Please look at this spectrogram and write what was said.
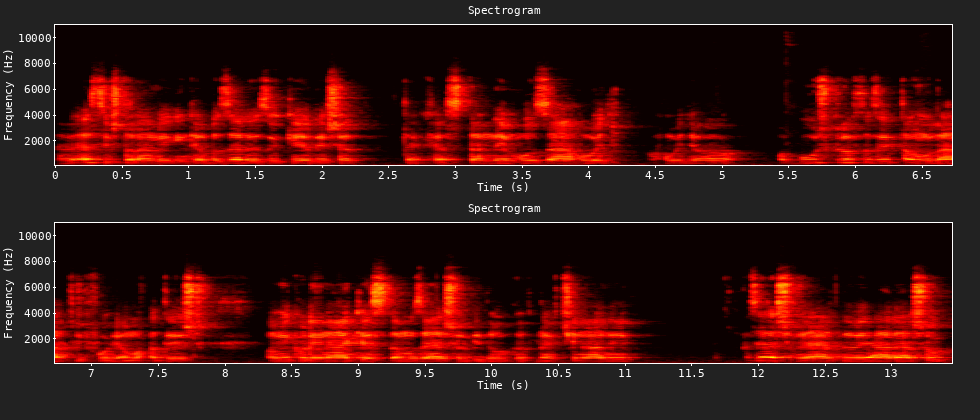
Ezt is talán még inkább az előző kérdésetekhez tenném hozzá, hogy, hogy a, a bushcraft az egy tanulási folyamat, és amikor én elkezdtem az első videókat megcsinálni, az első erdőjárások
